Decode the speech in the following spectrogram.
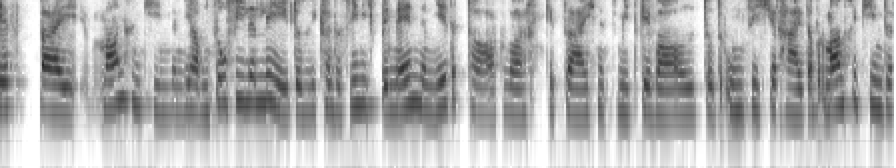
Jetzt bei manchen Kindern, die haben so viel erlebt oder die können das wenig benennen. Jeder Tag war gezeichnet mit Gewalt oder Unsicherheit. Aber manche Kinder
